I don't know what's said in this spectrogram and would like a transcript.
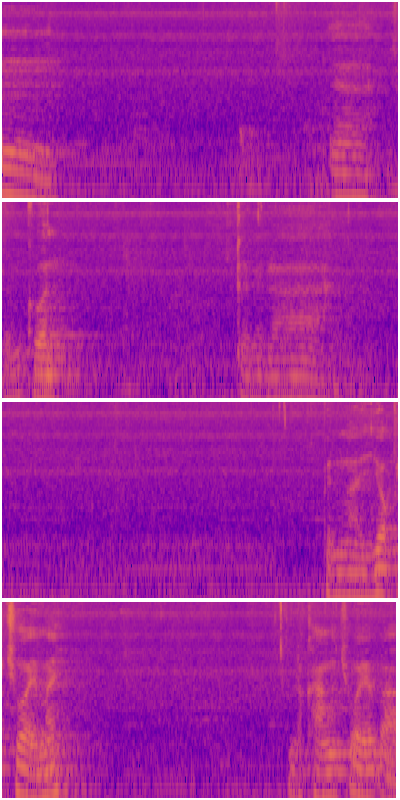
อืม เออสมควร เกิดเวลา เป็นไง ยกช่วยไหมระฆังช่วยหรือเปล่า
